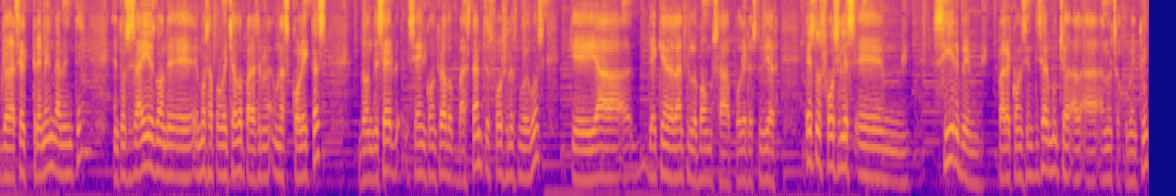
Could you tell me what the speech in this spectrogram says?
glacial tremendamente. Entonces ahí es donde eh, hemos aprovechado para hacer unas colectas, donde se, se ha encontrado bastantes fósiles nuevos que ya de aquí en adelante los vamos a poder estudiar. Estos fósiles eh, sirven para concientizar mucho a, nuestra juventud,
